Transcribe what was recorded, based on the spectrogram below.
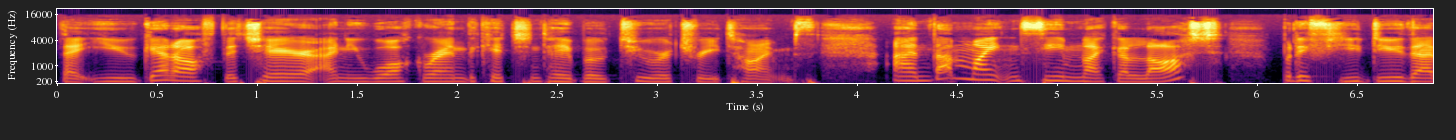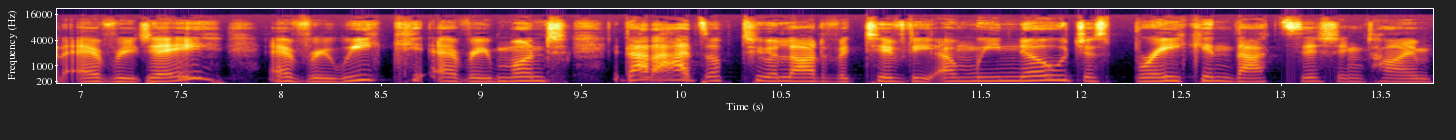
that you get off the chair and you walk around the kitchen table two or three times. And that mightn't seem like a lot, but if you do that every day, every week, every month, that adds up to a lot of activity. And we know just breaking that sitting time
